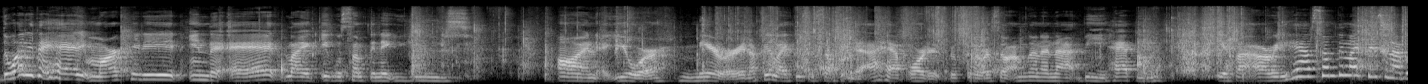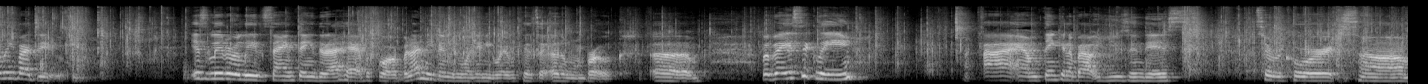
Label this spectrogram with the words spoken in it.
the way that they had it marketed in the ad, like it was something that you use on your mirror and I feel like this is something that I have ordered before so I'm gonna not be happy if I already have something like this and I believe I do. It's literally the same thing that I had before but I need a new one anyway because the other one broke. Um, but basically I am thinking about using this to record some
